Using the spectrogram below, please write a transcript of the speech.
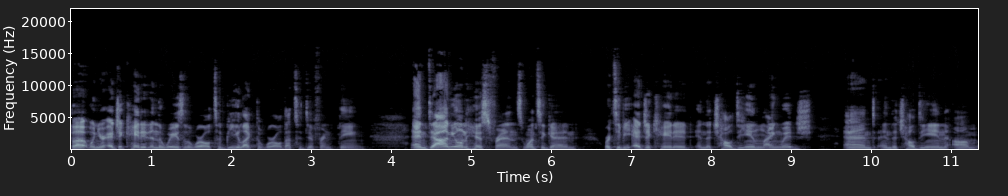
But when you're educated in the ways of the world to be like the world, that's a different thing. And Daniel and his friends, once again, were to be educated in the Chaldean language and in the Chaldean um,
